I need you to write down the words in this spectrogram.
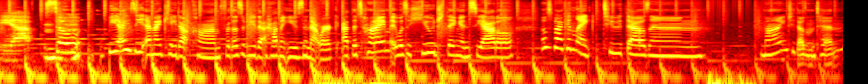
Yeah. So, mm-hmm. biznik.com, for those of you that haven't used the network, at the time it was a huge thing in Seattle. That was back in like 2009, 2010.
